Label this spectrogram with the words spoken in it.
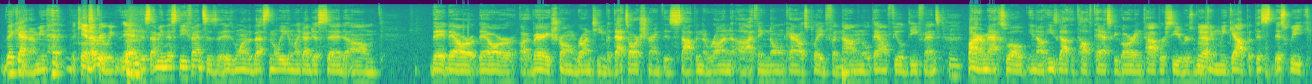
They can. I mean, They can every week. yeah. This, I mean, this defense is, is one of the best in the league, and like I just said, um, they they are they are a very strong run team. But that's our strength is stopping the run. Uh, I think Nolan Carroll's played phenomenal downfield defense. Byron Maxwell, you know, he's got the tough task of guarding top receivers week Yeah. in week out. But this this week.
